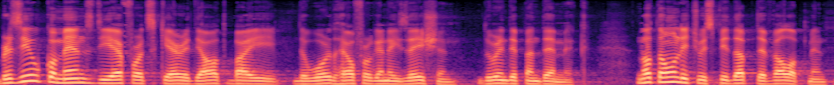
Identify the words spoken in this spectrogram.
Brazil commends the efforts carried out by the World Health Organization during the pandemic, not only to speed up development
